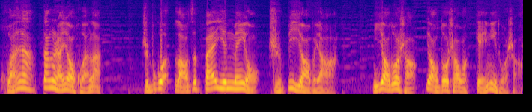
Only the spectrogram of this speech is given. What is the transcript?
还啊，当然要还了。”只不过老子白银没有，纸币要不要啊？你要多少？要多少我给你多少。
